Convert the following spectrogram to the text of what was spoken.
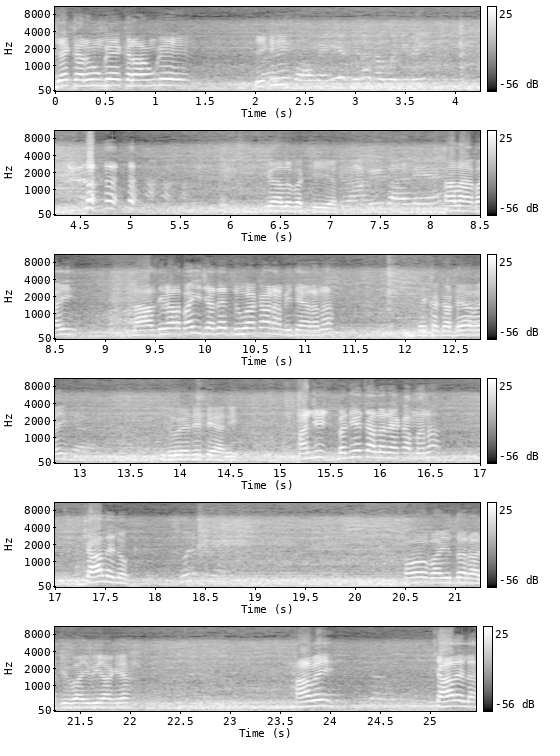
ਜੇ ਕਰੋਗੇ ਕਰਾਉਂਗੇ ਠੀਕ ਨਹੀਂ? ਬਹੁਤ ਮਹਿੰਗੀ ਹੈ ਜਿਹੜਾ ਖਾਊਗਾ ਜੀ ਨਹੀਂ ਗੱਲ ਪੱਕੀ ਆ। ਜਵਾਬ ਆ। ਆ ਲੈ ਬਾਈ ਨਾਲ ਦੀ ਨਾਲ ਬਾਈ ਜਦੇ ਦੂਆ ਘਾਣਾ ਵੀ ਤਿਆਰ ਹੈ ਨਾ ਇੱਕ ਕੱਢਿਆ ਬਾਈ ਦੂਏ ਦੀ ਤਿਆਰੀ। ਹਾਂਜੀ ਵਧੀਆ ਚੱਲ ਰਿਹਾ ਕੰਮ ਹੈ ਨਾ। ਚਾਹ ਲੈ ਲਓ। ਉਹ ਬਾਈ ਉਧਰ ਰਾਜੂ ਬਾਈ ਵੀ ਆ ਗਿਆ। ਹਾਂ ਬਾਈ ਚਾਹ ਲੈ ਲੈ।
